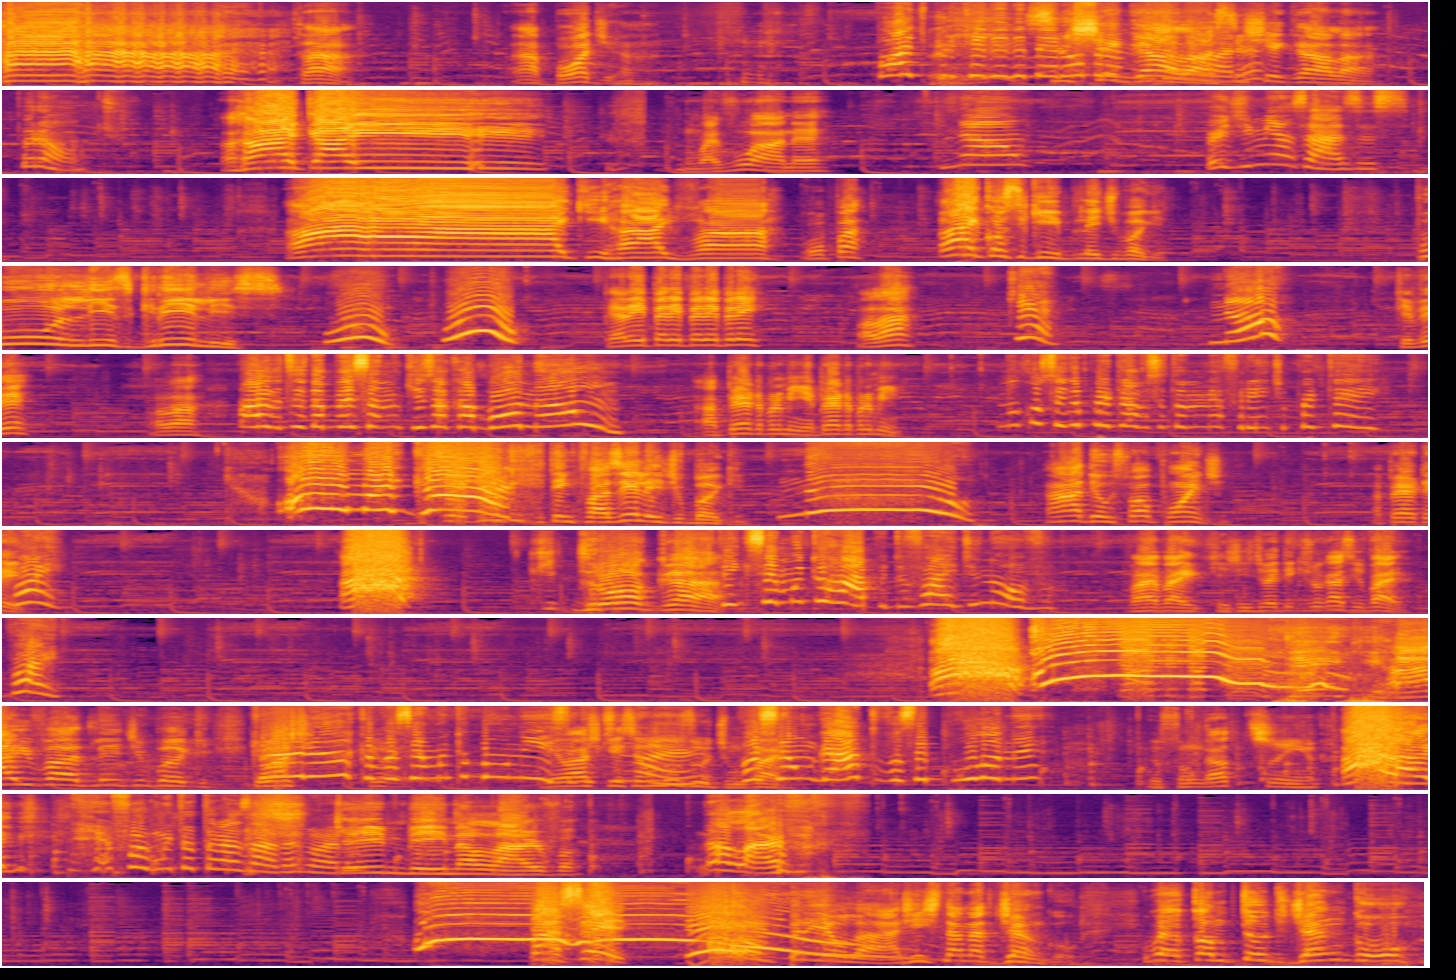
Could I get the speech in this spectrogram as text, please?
Ah! Tá. Ah, pode? Ah. Pode, porque ele liberou Se chegar lá, agora. se chegar lá. Pronto. Ai, caí! Não vai voar, né? Não. Perdi minhas asas. Ai, que raiva! Opa! Ai, consegui, Ladybug! Pulis, grilis! Uh! Uh! Peraí, peraí, peraí, peraí! Olha lá! Quê? Não? Quer ver? Olha lá! Ai, você tá pensando que isso acabou? Não! Aperta pra mim, aperta pra mim! Não consigo apertar, você tá na minha frente, apertei. Oh my Você viu o god! que, tem que fazer, Ladybug? Não! Ah, deu spawn point. Aperta aí. Vai, Ah! Que droga! tem que ser muito rápido, vai, de novo. Vai, vai, que a gente vai ter que jogar assim, vai. Vai! Ah! ah! Que raiva, Ladybug! Caraca, eu acho, você eu, é muito bom nisso. Eu acho que esse é um dos últimos. Você vai. é um gato, você pula, né? Eu sou um gatinho. Ai! Foi muito atrasado agora. Queimei na larva. Na larva. Passei! Comprei uh! lá! A gente tá na jungle. Welcome to the jungle.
